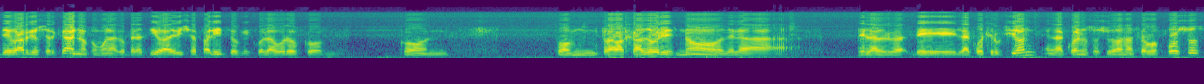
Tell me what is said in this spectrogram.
de barrios cercanos, como la cooperativa de Villa Palito, que colaboró con, con, con trabajadores ¿no? de, la, de, la, de la construcción, en la cual nos ayudaron a hacer los pozos.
